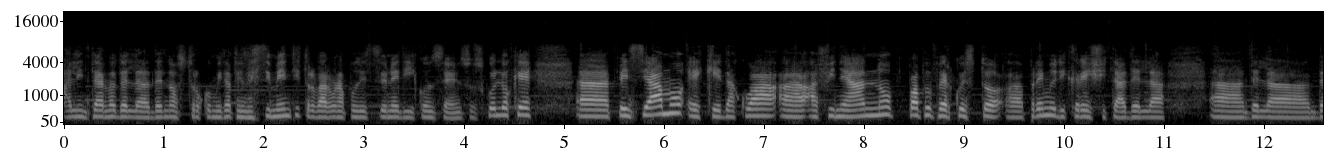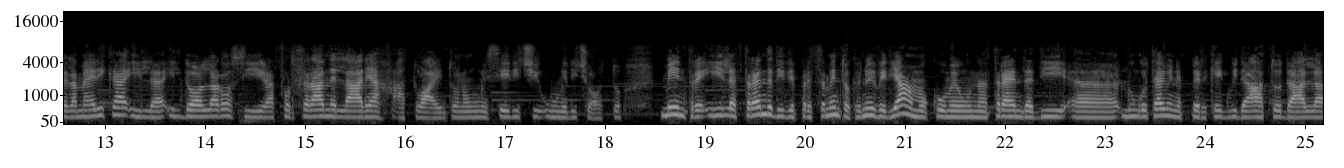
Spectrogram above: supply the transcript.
all'interno del, del, nostro comitato investimenti trovare una posizione di consensus. Quello che uh, pensiamo è che da qua a fine anno, proprio per questo premio di crescita della uh, della, dell'America il, il, dollaro si rafforzerà nell'area attuale, intorno a 1,16-1,18, mentre il trend di deprezzamento che noi vediamo come un trend di uh, lungo termine perché guidato dal,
